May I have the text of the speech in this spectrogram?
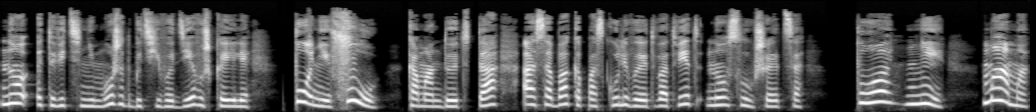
но это ведь не может быть его девушка или... «Пони, фу!» — командует та, а собака поскуливает в ответ, но слушается. «Пони! Мама,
